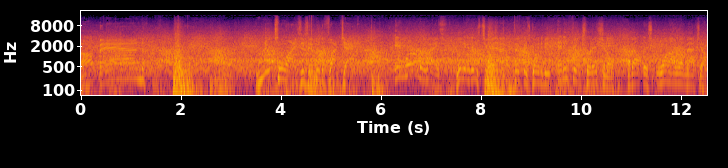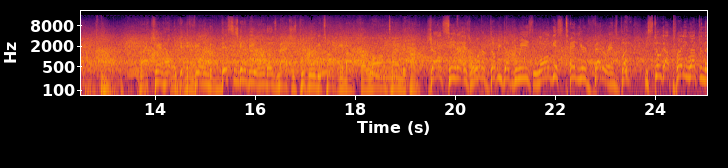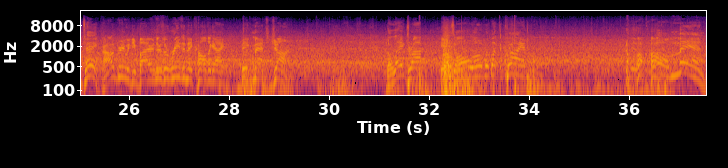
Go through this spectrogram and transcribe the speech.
Up and... Neutralizes him with the flapjack. And we're underway. Looking at these two men, I don't think there's going to be anything traditional about this one-on-one -on -one matchup. And I can't help but get the mm-hmm. feeling that this is going to be one of those matches people will be talking about for a long time to come. John Cena is one of WWE's longest tenured veterans, but he's still got plenty left in the tank. I'll agree with you, Byron. There's a reason they call the guy Big Match John. The leg drop. It's all over but the crying. oh, man!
